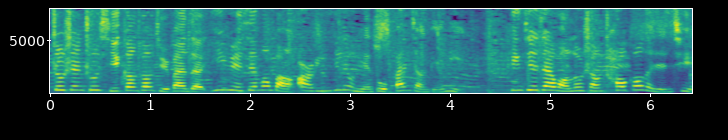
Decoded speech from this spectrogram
周深出席刚刚举办的音乐先锋榜二零一六年度颁奖典礼，凭借在网络上超高的人气，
